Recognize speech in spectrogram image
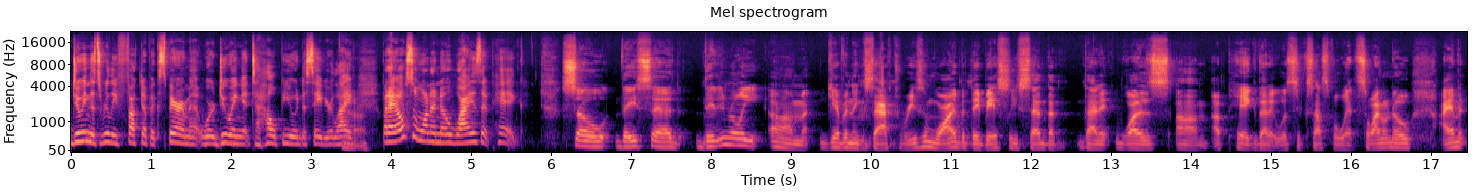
doing this really fucked up experiment, we're doing it to help you and to save your life. Yeah. But I also want to know why is it pig? so they said they didn't really um, give an exact reason why, but they basically said that that it was um, a pig that it was successful with. So I don't know. I haven't.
